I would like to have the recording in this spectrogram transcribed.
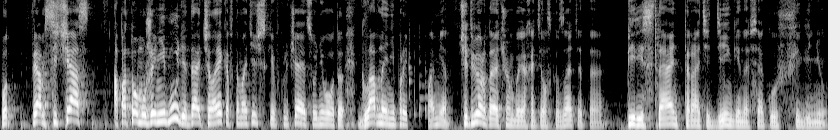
вот прямо сейчас а потом уже не будет, да, человек автоматически включается, у него вот главное не про момент. Четвертое, о чем бы я хотел сказать, это перестань тратить деньги на всякую фигню.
